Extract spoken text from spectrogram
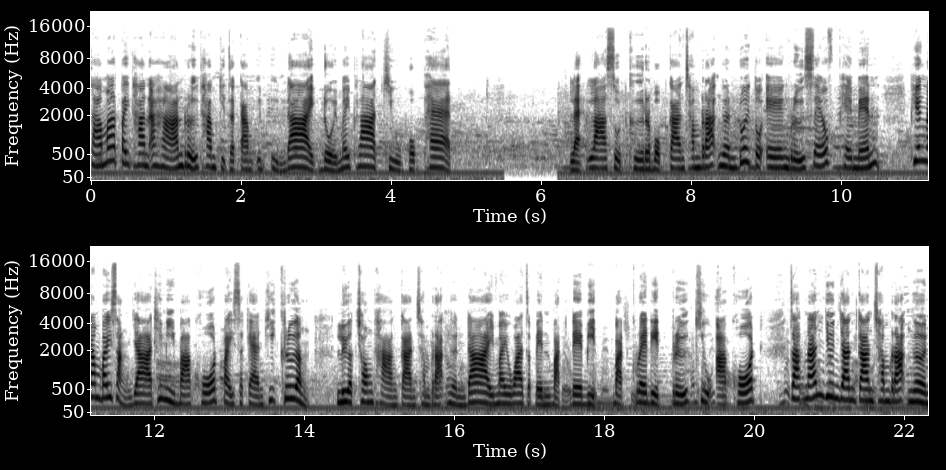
สามารถไปทานอาหารหรือทำกิจกรรมอื่น ๆ ได้ โดยไม่พลาดคิวพบแพทย์ และล่าสุดคือระบบการชำระเงินด้วยตัวเองหรือ self payment เพียงนำใบสั่งยาที่มีบาร์โค้ดไปสแกนที่เครื่อง เลือกช่องทางการชำระเงินได้ ไม่ว่าจะเป็นบัตรเดบิต บัตรเครดิต หรือ QR code จากนั้นยืนยันการชำระเงิน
